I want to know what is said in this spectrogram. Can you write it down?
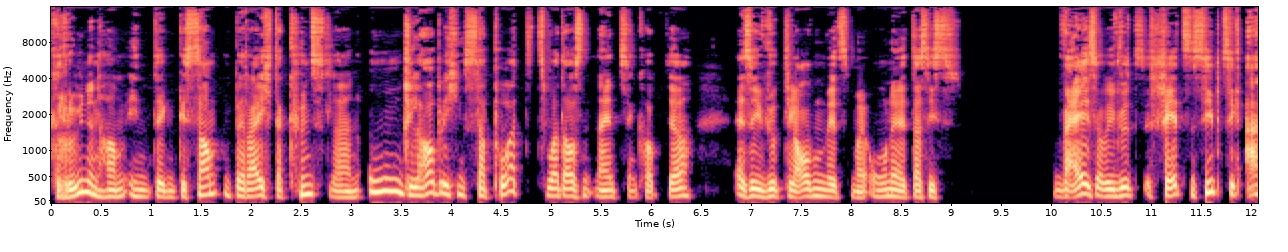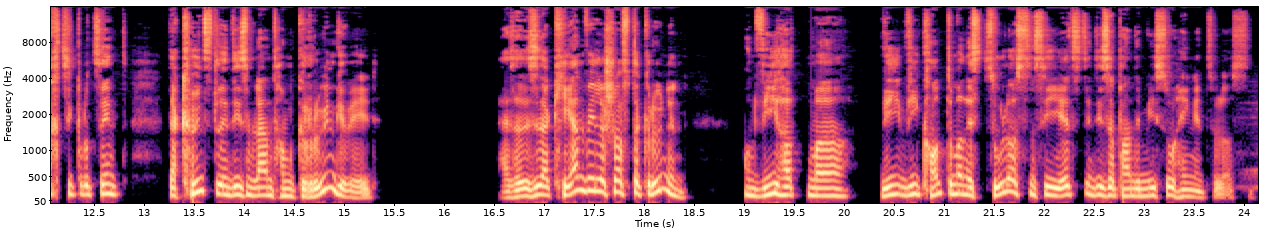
Grünen haben in dem gesamten Bereich der Künstler einen unglaublichen Support 2019 gehabt, ja. Also ich würde glauben, jetzt mal ohne, dass ich weiß, aber ich würde schätzen, 70, 80 Prozent der Künstler in diesem Land haben Grün gewählt. Also das ist eine Kernwählerschaft der Grünen. Und wie hat man, wie, wie konnte man es zulassen, sie jetzt in dieser Pandemie so hängen zu lassen?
